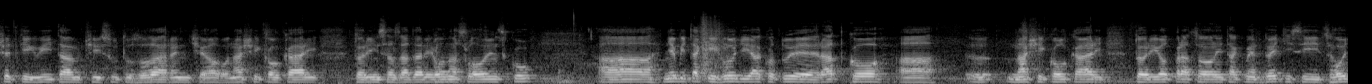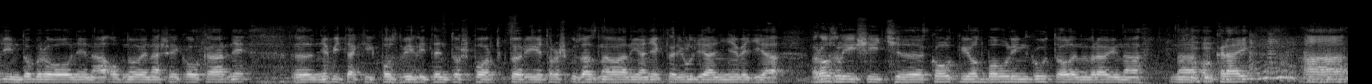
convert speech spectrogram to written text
Všetkých vítam, či sú tu zo zahraničia alebo naši kolkári, ktorým sa zadarilo na Slovensku. A neby takých ľudí, ako tu je Radko a e, naši kolkári, ktorí odpracovali takmer 2000 hodín dobrovoľne na obnove našej kolkárne, e, neby takých pozdvihli tento šport, ktorý je trošku zaznávaný a niektorí ľudia ani nevedia rozlíšiť e, kolky od bowlingu, to len vravím na, na okraj. A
